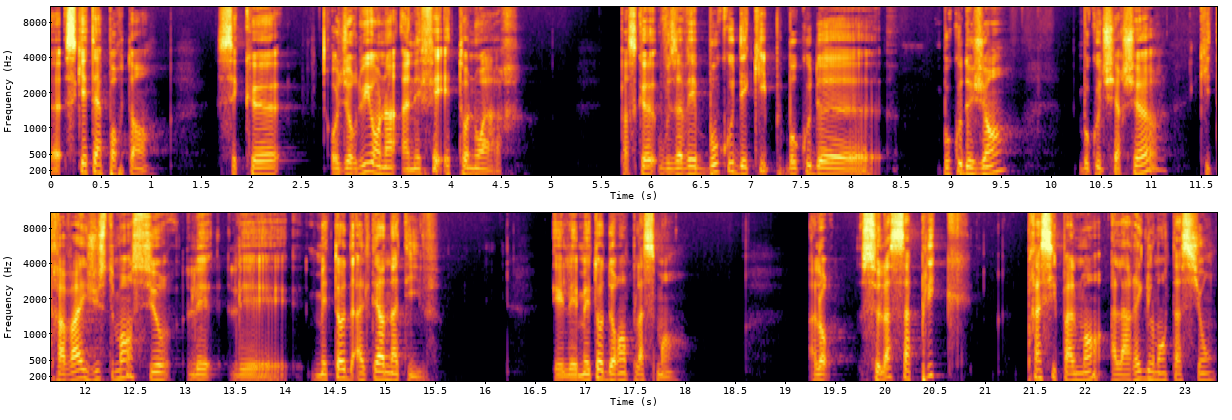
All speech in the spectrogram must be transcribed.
Euh, ce qui est important, c'est que aujourd'hui, on a un effet étonnoir. Parce que vous avez beaucoup d'équipes, beaucoup de, beaucoup de gens, beaucoup de chercheurs qui travaillent justement sur les, les méthodes alternatives et les méthodes de remplacement. Alors, cela s'applique principalement à la réglementation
